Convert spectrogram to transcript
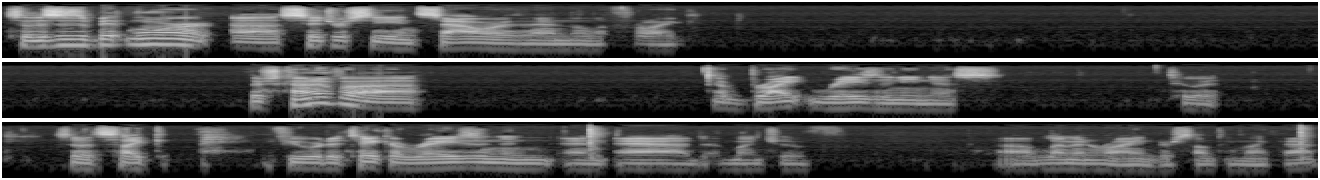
So this is a bit more uh, citrusy and sour than the Laphroaig. There's kind of a a bright raisininess to it. So it's like if you were to take a raisin and, and add a bunch of uh, lemon rind or something like that.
